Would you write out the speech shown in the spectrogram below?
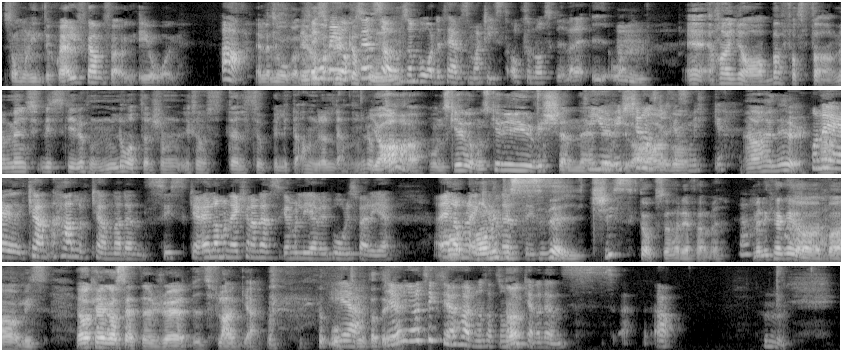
som hon inte själv framför i år. Ja, Eller någon Men hon är ju också en sån som både tävlar som artist och som låtskrivare i år. Mm. Eh, har jag bara fått för mig, men visst skriver hon låtar som liksom ställs upp i lite andra länder också? Ja, hon skriver, hon skriver Eurovision Till Eurovision har hon skrivit och- ganska mycket. Ja, eller hur? Hon ja. är kan, halvkanadensiska, eller om hon är kanadensiska men lever bor i Sverige. Eller Har, hon är har hon inte schweiziskt också hade jag för mig? Jaha. Men det kanske jag bara miss... Jag kanske har sett en rödvit flagga. och Ja, trott att det jag, är... jag tyckte jag hörde något att hon Ja. var kanadens. Ja. Mm.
